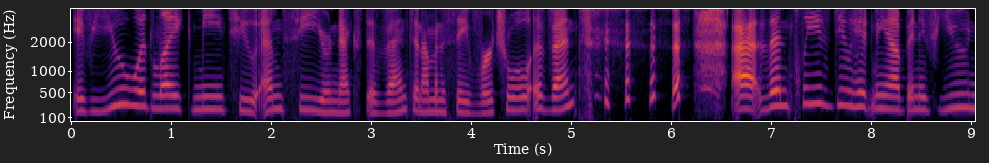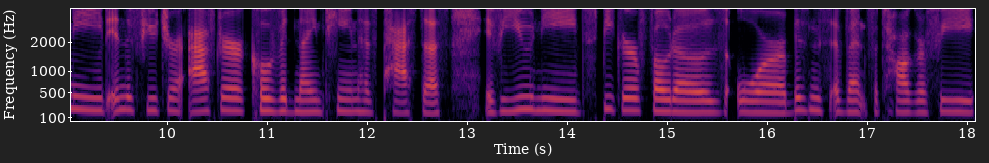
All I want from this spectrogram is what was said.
If you would like me to MC your next event, and I'm going to say virtual event, uh, then please do hit me up. And if you need in the future, after COVID 19 has passed us, if you need speaker photos or business event photography,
